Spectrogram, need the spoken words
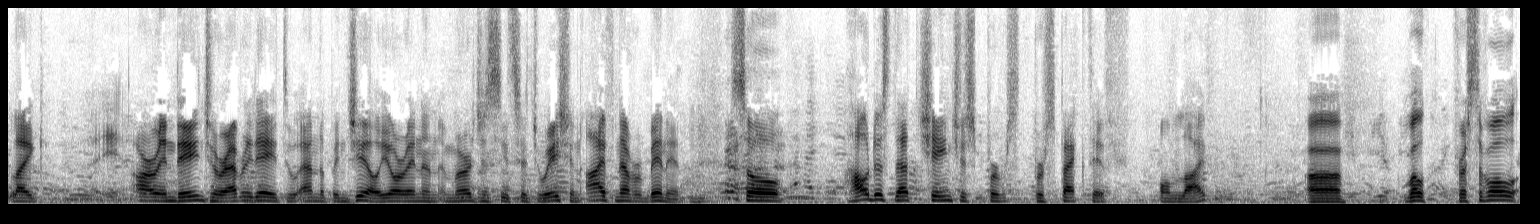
like are in danger every day to end up in jail. You're in an emergency situation I've never been in. So, how does that change your pers perspective on life? Uh, well, first of all,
